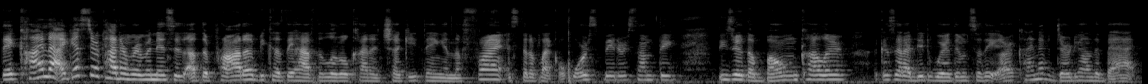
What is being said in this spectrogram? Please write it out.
They kind of, I guess they're kind of reminiscent of the Prada because they have the little kind of chucky thing in the front instead of like a horse bit or something. These are the bone color. Like I said, I did wear them, so they are kind of dirty on the back.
